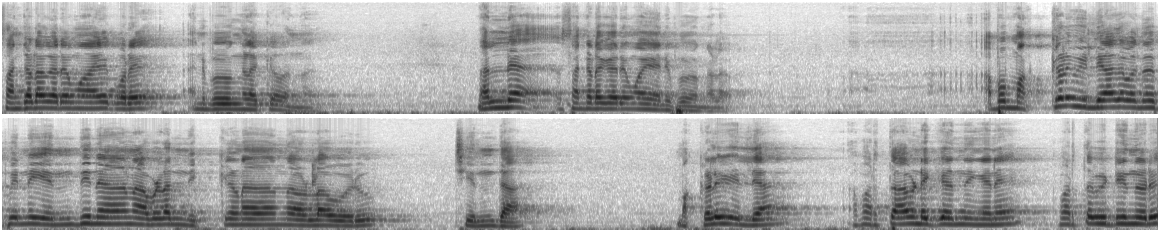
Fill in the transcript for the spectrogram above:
സങ്കടകരമായ കുറേ അനുഭവങ്ങളൊക്കെ വന്ന് നല്ല സങ്കടകരമായ അനുഭവങ്ങൾ അപ്പം മക്കളും ഇല്ലാതെ വന്നത് പിന്നെ എന്തിനാണ് അവിടെ നിൽക്കണമെന്നുള്ള ഒരു ചിന്ത. മക്കളും ഇല്ല ഭർത്താവിന്റെയൊക്കെ ഇങ്ങനെ ഭർത്താവ് വീട്ടിൽ നിന്നൊരു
